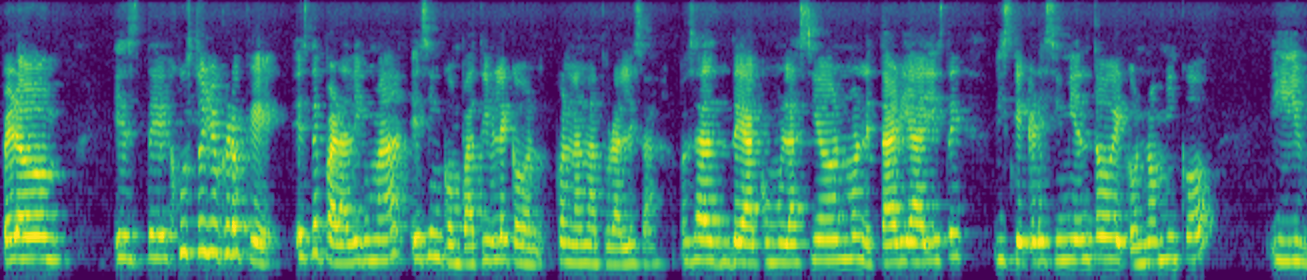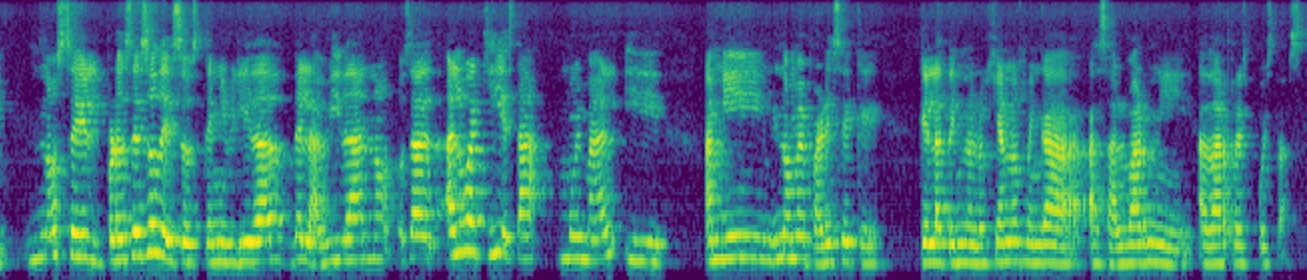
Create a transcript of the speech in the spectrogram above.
pero este, justo yo creo que este paradigma es incompatible con, la naturaleza, o sea, de acumulación monetaria y este disque crecimiento económico y no sé, el proceso de sostenibilidad de la vida, no, o sea, algo aquí está muy mal y a mí no me parece que, que la tecnología nos venga a salvar ni a dar respuestas.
